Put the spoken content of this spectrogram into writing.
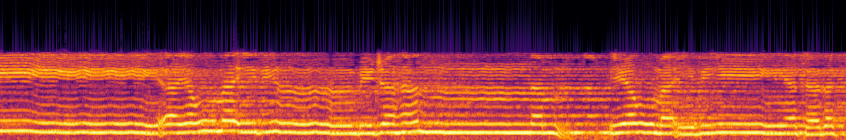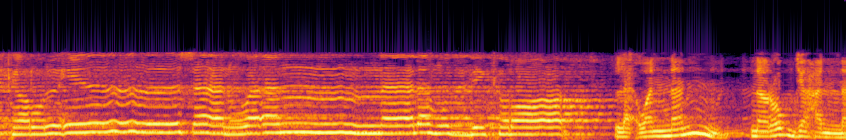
وجيء يومئذ بجهنم يومئذ يتذكر الإنسان وأنى له الذكرى ๆและวันนั้น นรกยหันน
